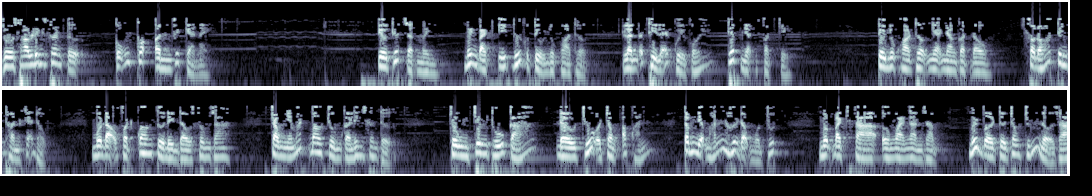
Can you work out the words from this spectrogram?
Dù sao Linh Sơn Tự Cũng có ân với kẻ này. Tiêu Tuyết giật mình Minh bạch ý tứ của Tiểu Nhục Hòa Thượng Lần đã thi lễ quỳ gối Tiếp nhận Phật chỉ. Tiểu Nhục Hòa Thượng nhẹ nhàng gật đầu Sau đó tinh thần khẽ động. Một đạo Phật quang từ đỉnh đầu xông ra Trong nhà mắt bao trùm cả Linh Sơn Tự Trùng chim thú cá Đều trú ở trong óc hắn Tâm niệm hắn hơi động một chút. Một bạch xà ở ngoài ngàn dặm Mới vừa từ trong trứng nở ra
